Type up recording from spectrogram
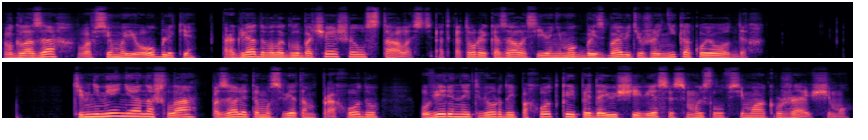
В глазах, во всем ее облике, проглядывала глубочайшая усталость, от которой, казалось, ее не мог бы избавить уже никакой отдых. Тем не менее она шла по залитому светом проходу, уверенной твердой походкой, придающей вес и смысл всему окружающему.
